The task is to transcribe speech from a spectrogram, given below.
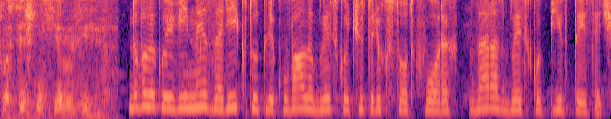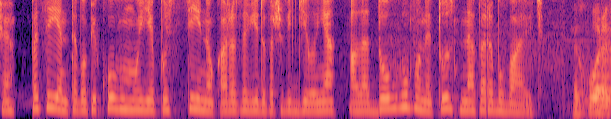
пластичній хірургії. До великої війни за рік тут лікували близько 400 хворих. Зараз близько пів тисячі. Пацієнти в опіковому є постійно, каже завідувач відділення, але довго вони тут не перебувають. Ми хворих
